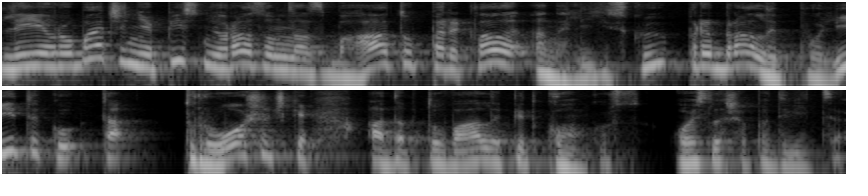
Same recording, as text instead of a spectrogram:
Для Євробачення пісню разом нас багато переклали англійською, прибрали політику та трошечки адаптували під конкурс. Ось лише подивіться.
